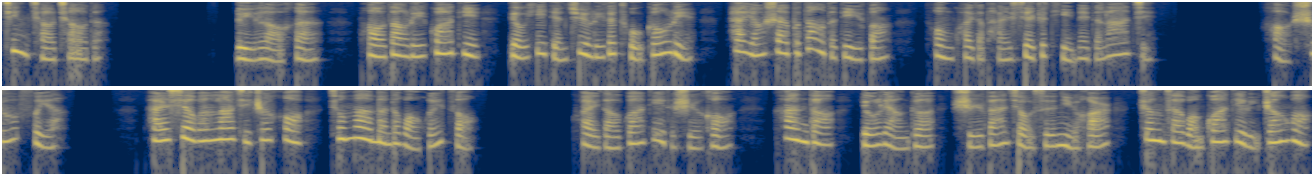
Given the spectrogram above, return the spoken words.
静悄悄的。李老汉跑到离瓜地有一点距离的土沟里，太阳晒不到的地方。痛快地排泄着体内的垃圾，好舒服呀！排泄完垃圾之后，就慢慢地往回走。快到瓜地的时候，看到有两个十八九岁的女孩正在往瓜地里张望，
